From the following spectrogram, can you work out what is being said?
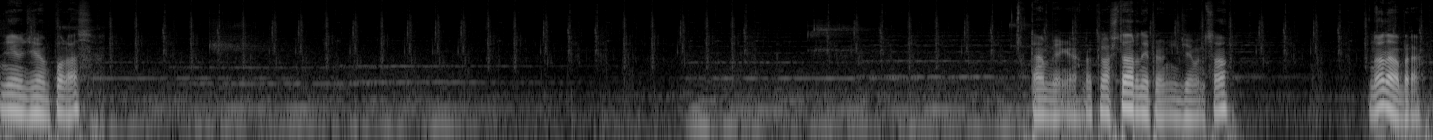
Nie wiem, gdzie mam polas. Tam biega. Do klasztornej pewnie idziemy, co? No dobra.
